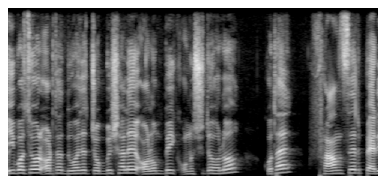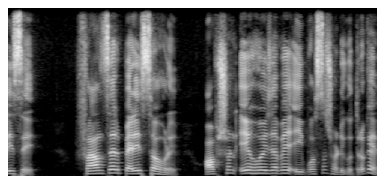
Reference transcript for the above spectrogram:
এই বছর অর্থাৎ দু হাজার চব্বিশ সালে অলিম্পিক অনুষ্ঠিত হলো কোথায়? ফ্রান্সের প্যারিসে। ফ্রান্সের প্যারিস শহরে। অপশন এ হয়ে যাবে এই প্রশ্ন সঠিক উত্তর, ওকে?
